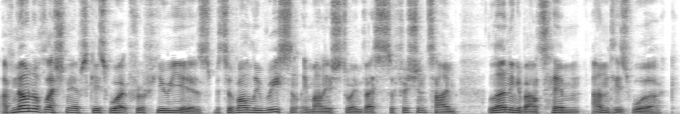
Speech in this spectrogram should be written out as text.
I've known of Leśniewski's work for a few years, but have only recently managed to invest sufficient time learning about him and his work.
